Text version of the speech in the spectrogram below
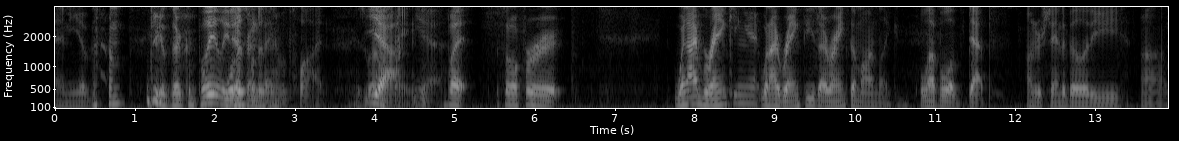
any of them because they're completely Well, different. this one doesn't things. have a plot. Is what Yeah, I'm saying. Yeah. But so for when I'm ranking it, when I rank these, I rank them on like level of depth, understandability, um,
